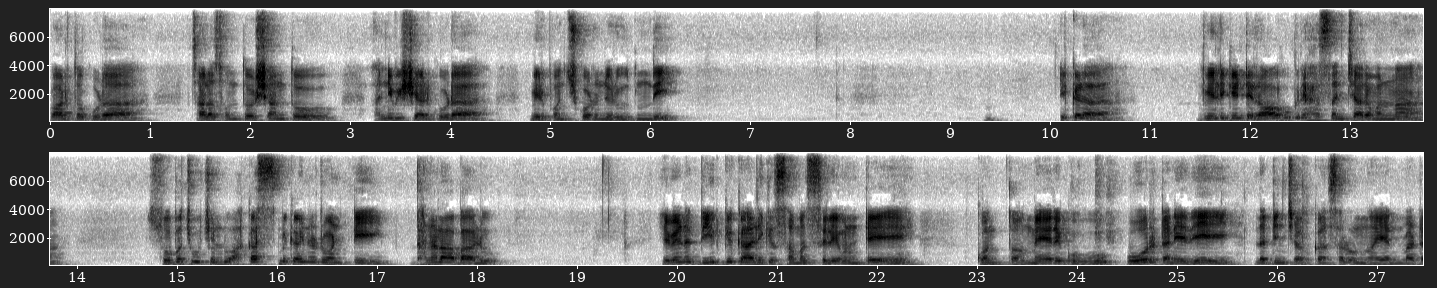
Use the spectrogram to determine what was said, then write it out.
వాళ్ళతో కూడా చాలా సంతోషంతో అన్ని విషయాలు కూడా మీరు పంచుకోవడం జరుగుతుంది. ఇక్కడ వీళ్ళకంటే రాహుగ్రహ సంచారం వలన శుభసూచనలు ఆకస్మికమైనటువంటి ధనలాభాలు ఏవైనా దీర్ఘకాలిక సమస్యలు ఏమైనా ఉంటే కొంత మేరకు ఓరట్ అనేది లభించే అవకాశాలు ఉన్నాయన్నమాట.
